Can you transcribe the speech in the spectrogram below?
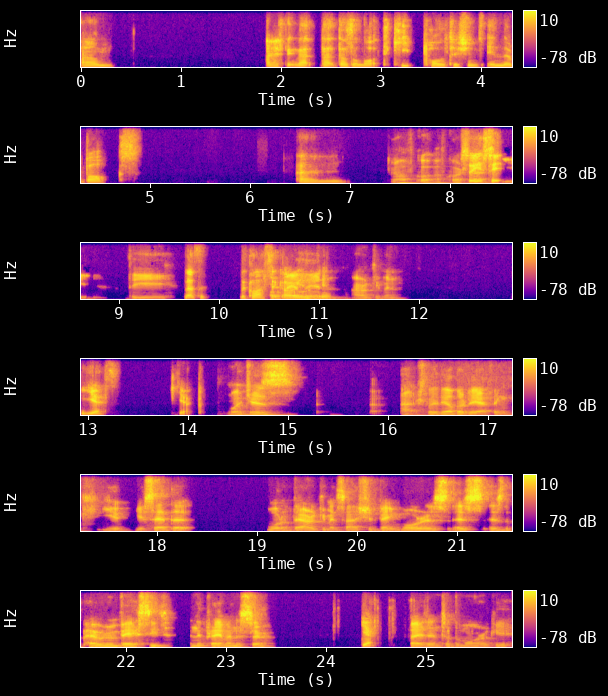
Um, and I think that that does a lot to keep politicians in their box. Um, Oh, of course, of course, so you see, the the that's a, the classic argument, yeah. Argument, Yes. Yep. Which is actually the other day I think you you said that one of the arguments I should make more is is is the power invested in the prime minister Yeah. by dint of the monarchy,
